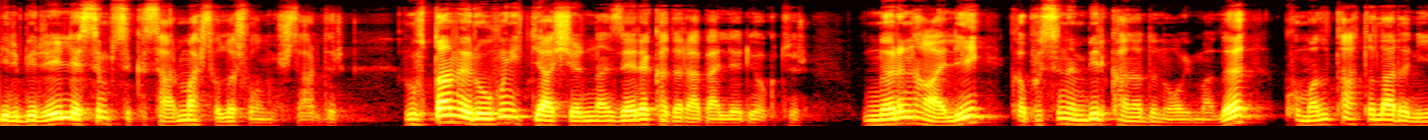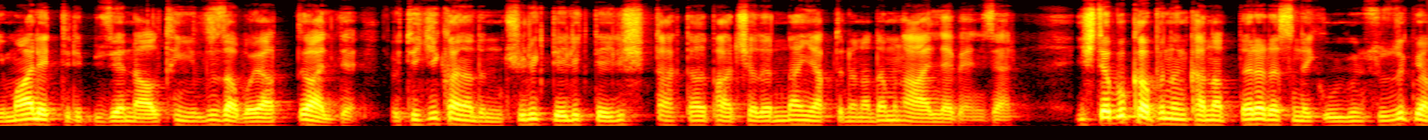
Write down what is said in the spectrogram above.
birbirleriyle sımsıkı sarmaş dolaş olmuşlardır. Ruhtan ve ruhun ihtiyaçlarından zerre kadar haberleri yoktur. Bunların hali kapısının bir kanadını oymalı, kumalı tahtalardan imal ettirip üzerine altın yıldızla boyattığı halde öteki kanadının çürük delik delik tahta parçalarından yaptıran adamın haline benzer. İşte bu kapının kanatları arasındaki uygunsuzluk ve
